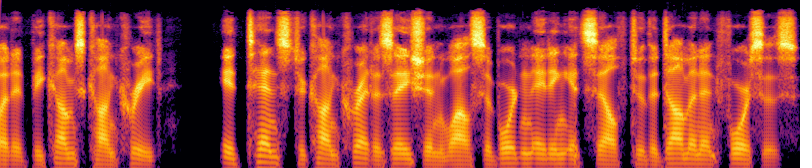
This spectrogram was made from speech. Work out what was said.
but it becomes concrete, it tends to concretization while subordinating itself to the dominant forces.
